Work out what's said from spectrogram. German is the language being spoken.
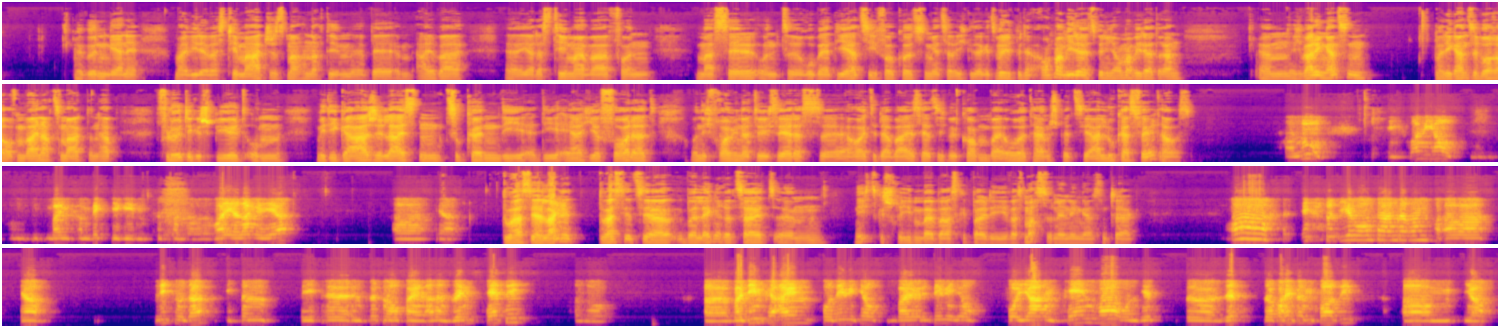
Wir würden gerne mal wieder was Thematisches machen, nachdem äh, ähm, Alba äh, ja das Thema war von Marcel und äh, Robert Jerzi vor kurzem. Jetzt habe ich gesagt, jetzt will ich bitte auch mal wieder, jetzt bin ich auch mal wieder dran. Ähm, ich war den ganzen, war die ganze Woche auf dem Weihnachtsmarkt und habe Flöte gespielt, um mir die Gage leisten zu können, die, die er hier fordert. Und ich freue mich natürlich sehr, dass äh, er heute dabei ist. Herzlich willkommen bei Overtime Spezial, Lukas Feldhaus. Hallo, ich freue mich auch mein Comeback hier geben zu können. War ja lange her, aber ja. Du hast ja lange, du hast jetzt ja über längere Zeit ähm, nichts geschrieben bei basketball.de. Was machst du denn den ganzen Tag? Ah, ich studiere unter anderem, aber ja, nicht nur das. Ich bin äh, inzwischen auch bei den anderen Drinks tätig. Also äh, bei dem Verein, vor dem ich auch, bei dem ich auch vor Jahren Fan war und jetzt äh, selbst dabei bin quasi. Ähm, ja,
